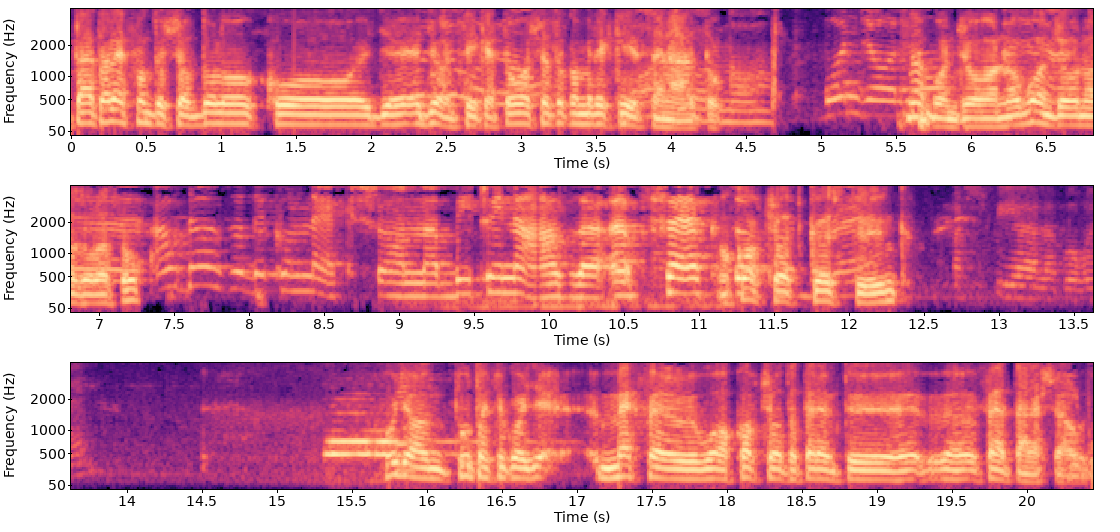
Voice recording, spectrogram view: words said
Tehát a legfontosabb dolog, hogy egy olyan céget olvassatok, amire készen álltok. Nem buongiorno, buongiorno az olaszok. A kapcsolat köztünk hogyan tudhatjuk, hogy megfelelő a kapcsolat a teremtő feltárásához?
